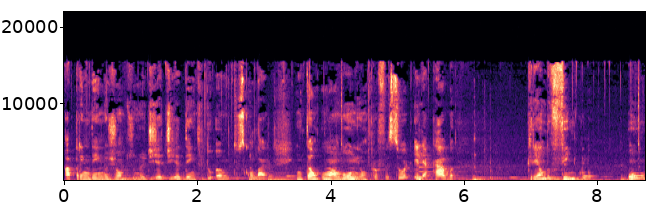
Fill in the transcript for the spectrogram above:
aprendendo juntos no dia a dia dentro do âmbito escolar. Então, um aluno e um professor, ele acaba criando vínculo um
